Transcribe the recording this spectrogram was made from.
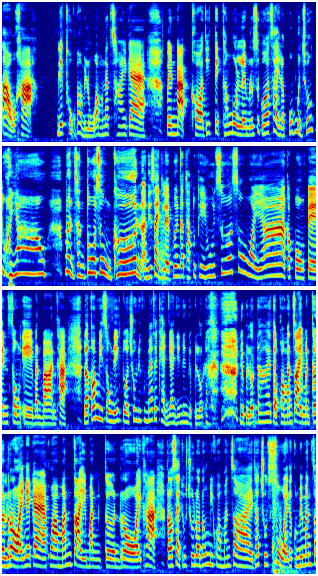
เต่าค่ะ เรียกถูกก็เปล่าไม่รู้ว่ามันน่าใช่แก เป็นแบบคอที่ติดข้างบนเลย มันรู้สึกว่าใส่แล้วปุ๊บเหมือนช่วงตัวยาว เหมือนฉันตัวสูงขึ้น อันนี้ใส่ทีไรเพื่อนก็ทักทุกทีหุยเสื้อสวยอะกระโปรงเป็นทรงเอบานๆค่ะ แล้วก็มีทรงนี้อีกตัวช่วงนี้คุณแม่จะแขนใหญ่นิดนึงเดี๋ยวไปลดเดี๋ยวไปลดได้ แต่ความมั่นใจมันเกินร้อยไงแก ความมั่นใจมันเกินร้อยค่ะ เราใส่ทุกชุดเราต้องมีความมั่นใจ ถ้าชุดสวยแต่คุณไม่มั่นใจ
